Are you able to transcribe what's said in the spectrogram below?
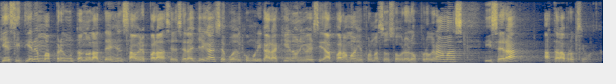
que si tienen más preguntas nos las dejen saber para hacérselas llegar. Se pueden comunicar aquí en la universidad para más información sobre los programas y será hasta la próxima.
